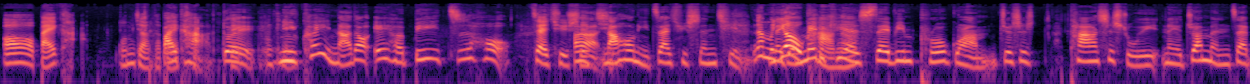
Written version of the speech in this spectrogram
哦，白卡，我们讲的白卡，对，对 okay，你可以拿到 A 和 B 之后再去申请，呃，然后你再去申请。那么要 Medicare Saving Program 就是。它是属于那个专门在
